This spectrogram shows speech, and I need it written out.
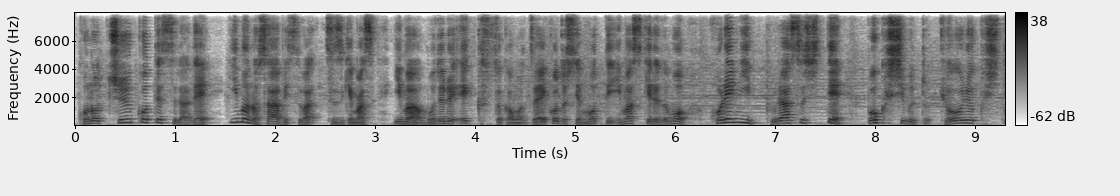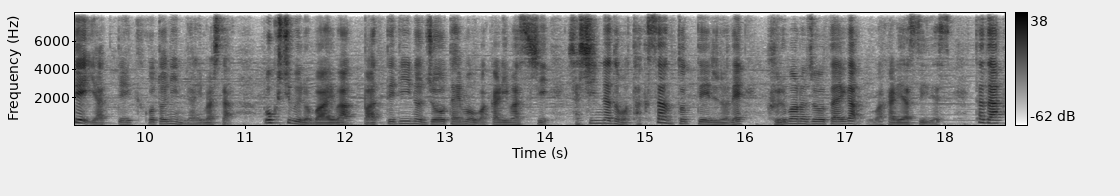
この中古テスラで今のサービスは続けます。今はモデル X とかも在庫として持っていますけれども、これにプラスしてボクシブと協力してやっていくことになりました。ボクシブの場合はバッテリーの状態もわかりますし、写真などもたくさん撮っているので、車の状態がわかりやすいです。ただ、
